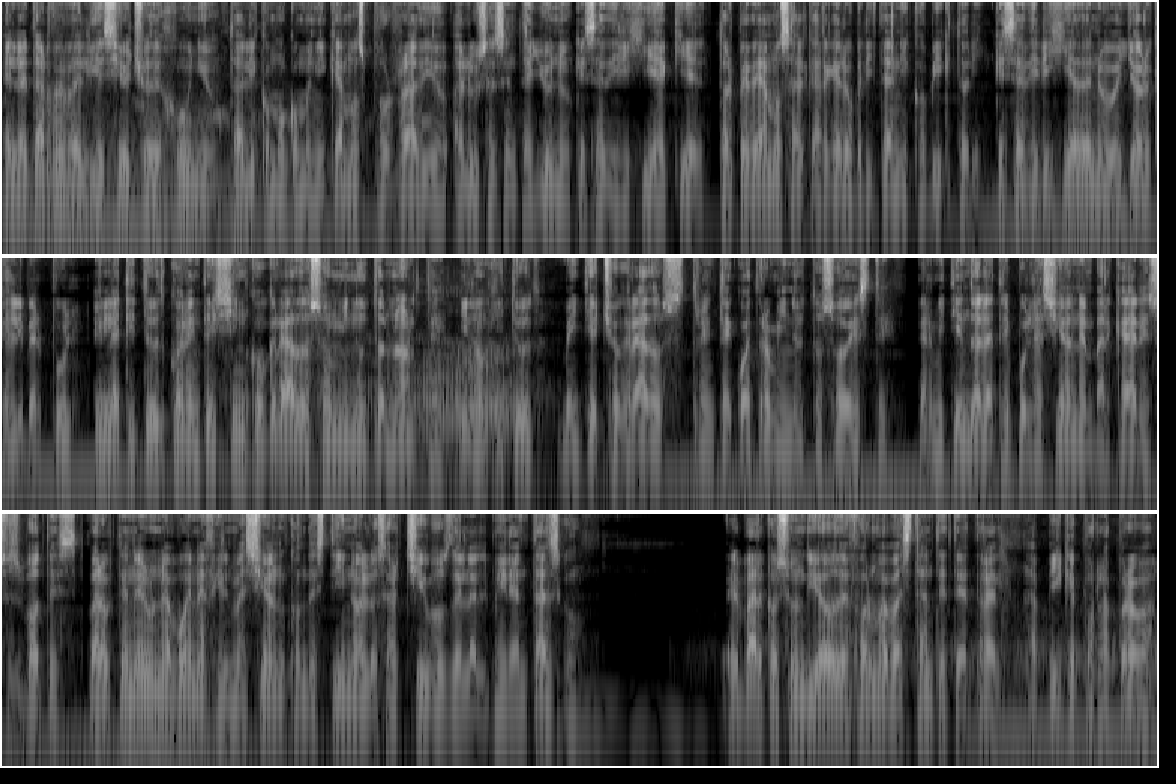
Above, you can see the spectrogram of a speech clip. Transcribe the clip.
En la tarde del 18 de junio, tal y como comunicamos por radio al U-61 que se dirigía a Kiel, torpedeamos al carguero británico Victory, que se dirigía de Nueva York a Liverpool. En latitud 45 grados 1 minuto norte y longitud 28 grados 34 minutos oeste, permitiendo a la tripulación embarcar en sus botes para obtener una buena filmación con destino a los archivos del almirantazgo. El barco se hundió de forma bastante teatral, a pique por la proa,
